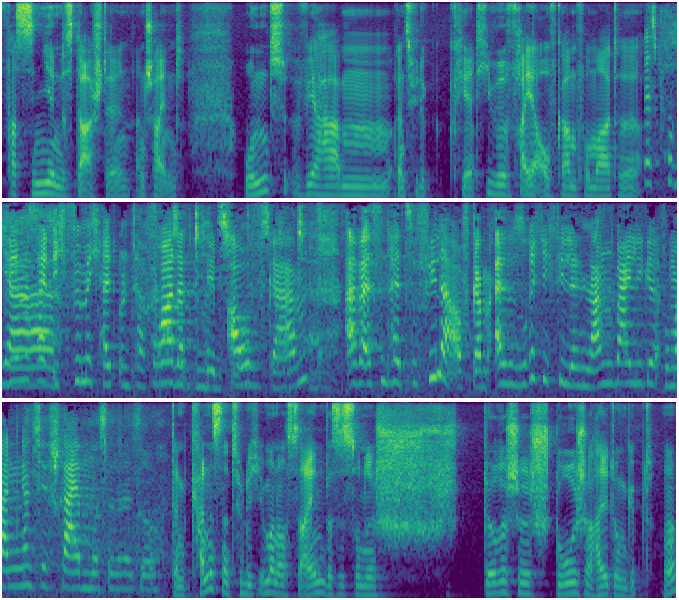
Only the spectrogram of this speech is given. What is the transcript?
Faszinierendes darstellen, anscheinend. Und wir haben ganz viele kreative, freie Aufgabenformate. Das Problem ist halt, ich fühle mich halt unterfordert in den Aufgaben. Aber es sind halt zu viele Aufgaben. Also so richtig viele langweilige, wo man ganz viel schreiben muss oder so. Dann kann es natürlich immer noch sein, dass es so eine störrische, stoische Haltung gibt. Ne?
